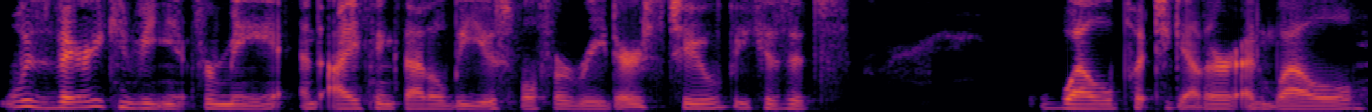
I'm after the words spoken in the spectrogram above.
was very convenient for me and i think that'll be useful for readers too because it's well put together and well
